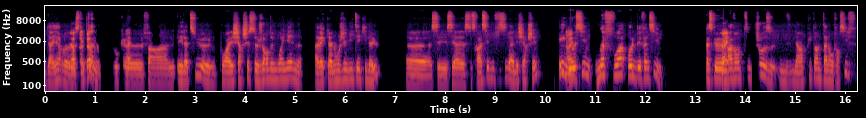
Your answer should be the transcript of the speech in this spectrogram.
derrière, Stockton. Donc, euh, et là-dessus, euh, pour aller chercher ce genre de moyenne avec la longévité qu'il a eu, euh, c'est, ce sera assez difficile à aller chercher. Et il est aussi neuf fois All Defensive. Parce que avant toute chose, il y a un putain de talent offensif,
